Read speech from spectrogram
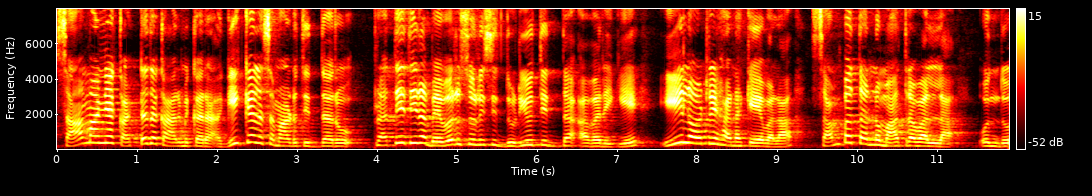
ಸಾಮಾನ್ಯ ಕಟ್ಟದ ಕಾರ್ಮಿಕರಾಗಿ ಕೆಲಸ ಮಾಡುತ್ತಿದ್ದರು. ಪ್ರತಿದಿನ ಬೆವರು ಸುರಿಸಿ ದುಡಿಯುತ್ತಿದ್ದ ಅವರಿಗೆ ಈ ಲಾಟ್ರಿ ಹಣ ಕೇವಲ ಸಂಪತ್ತನ್ನು ಮಾತ್ರವಲ್ಲ, ಒಂದು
